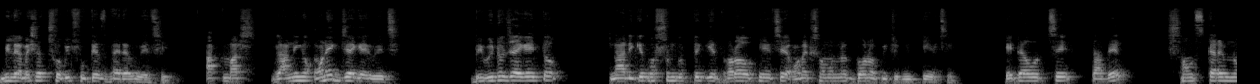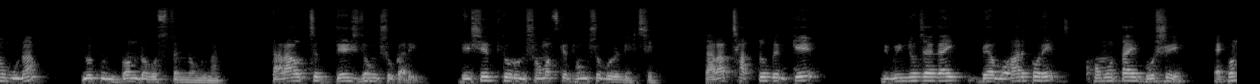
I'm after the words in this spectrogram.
মিলামেশার ছবি, ফুটেজ ভাইরাল হয়েছে। আট মাস রানিং অনেক জায়গায় হয়েছে। বিভিন্ন জায়গায় তো নারীকে ধর্ষণ করতে গিয়ে ধরাও খেয়েছে, অনেক সমন্বয় গণপিটুনি খেয়েছে। এটা হচ্ছে তাদের সংস্কারের নমুনা, নতুন বন্দোবস্তের নমুনা। তারা হচ্ছে দেশ ধ্বংসকারী, দেশের তরুণ সমাজকে ধ্বংস করে দিচ্ছে। তারা ছাত্রদেরকে বিভিন্ন জায়গায় ব্যবহার করে ক্ষমতায় বসে এখন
